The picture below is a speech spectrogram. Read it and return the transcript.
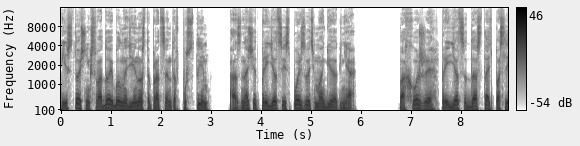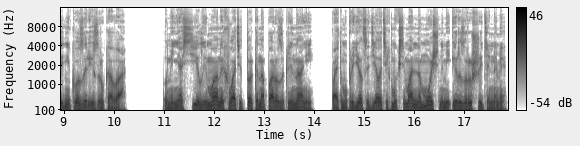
источник с водой был на 90% пустым, а значит, придется использовать магию огня. Похоже, придется достать последний козырь из рукава. У меня сил и маны хватит только на пару заклинаний, поэтому придется делать их максимально мощными и разрушительными.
